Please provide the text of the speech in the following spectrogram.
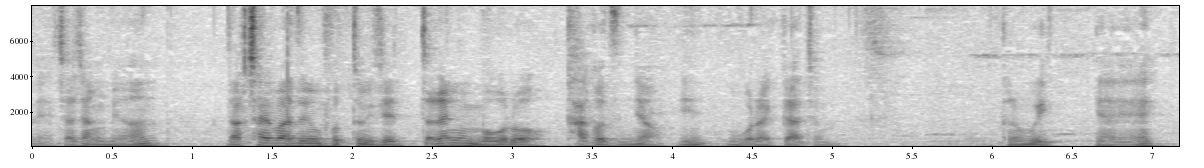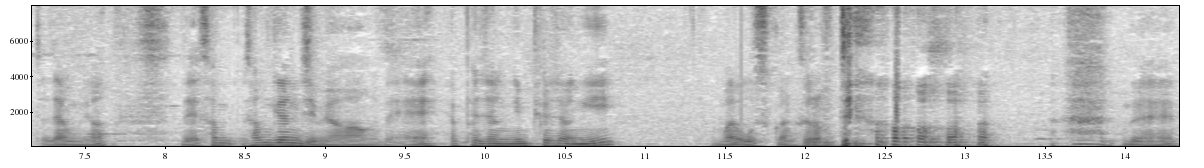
네, 짜장면 낙찰 받으면 보통 이제 짜장면 먹으러 가거든요. 이, 뭐랄까 좀 그런 거 있, 예, 짜장면. 네, 성, 성견지명. 네, 협회장님 표정이 정말 우스꽝스럽대요. 네.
